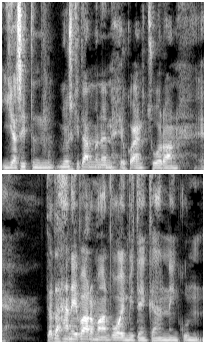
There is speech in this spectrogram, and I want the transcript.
Ja sitten myöskin tämmöinen, joka ei nyt suoraan, eh, tätähän ei varmaan voi mitenkään, niin kuin,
